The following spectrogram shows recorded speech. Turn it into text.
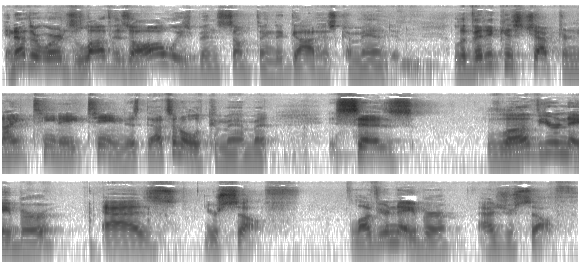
In other words, love has always been something that God has commanded. Leviticus chapter 19, 18, that's an old commandment. It says, Love your neighbor as yourself. Love your neighbor as yourself.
